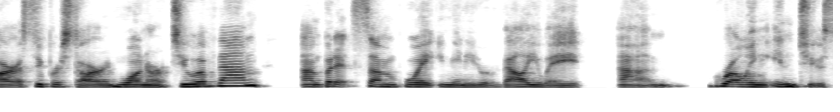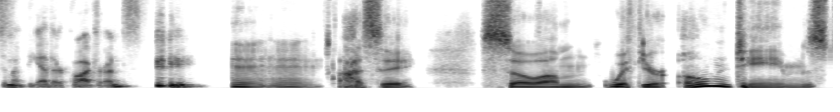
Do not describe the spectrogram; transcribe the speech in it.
are a superstar in one or two of them. Um, but at some point, you may need to evaluate um, growing into some of the other quadrants. mm-hmm. I see. So, um, with your own teams,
